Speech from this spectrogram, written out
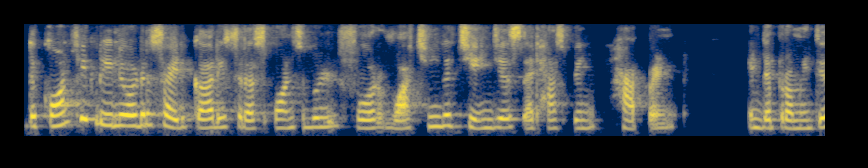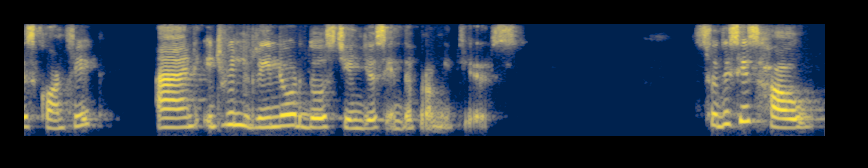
The config reloader sidecar is responsible for watching the changes that has been happened in the Prometheus config and it will reload those changes in the Prometheus. So this is how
